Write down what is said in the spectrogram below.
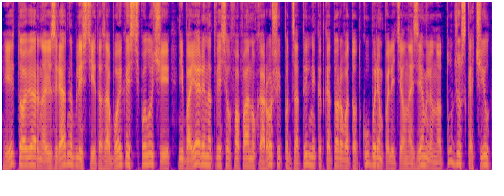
«И то верно, изрядно блестит, а за бойкость получи». И боярин отвесил Фафану хороший подзатыльник, от которого тот кубарем полетел на землю, но тут же вскочил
